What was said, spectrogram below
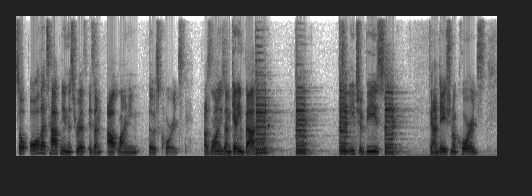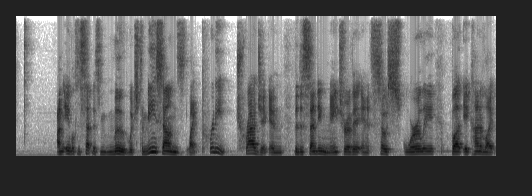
So all that's happening in this riff is I'm outlining those chords. As long as I'm getting back to each of these foundational chords, I'm able to set this mood, which to me sounds like pretty tragic and the descending nature of it, and it's so squirrely, but it kind of like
